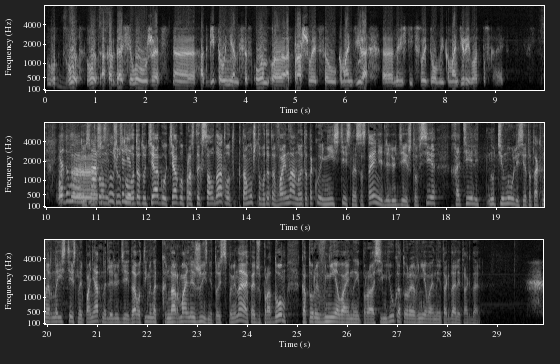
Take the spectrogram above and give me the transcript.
Вот, вот, вот. А когда село уже э, отбито у немцев, он э, отпрашивается у командира э, навестить свой дом, и командир его отпускает. Я вот, думаю, то есть наши вот он слушатели... чувствовал вот эту тягу, тягу простых солдат, да. вот к тому, что вот эта война, ну это такое неестественное состояние для людей, что все хотели, ну тянулись, это так, наверное, естественно и понятно для людей, да, вот именно к нормальной жизни. То есть вспоминая, опять же, про дом, который вне войны, про семью, которая вне войны и так далее, и так далее.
